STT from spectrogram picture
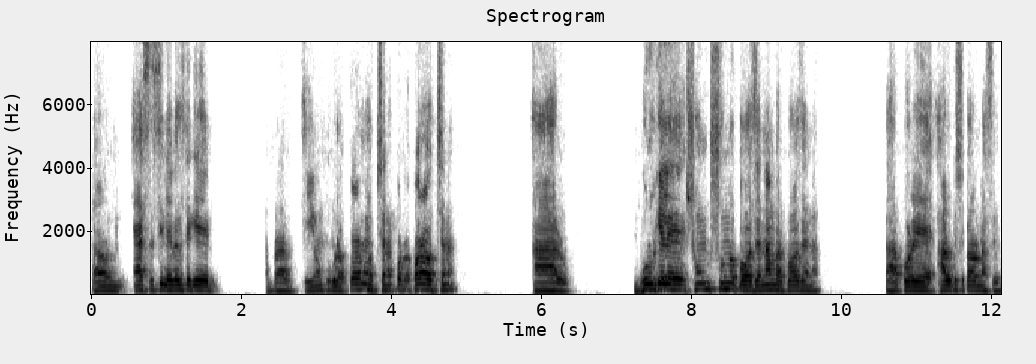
কারণ এসএসসি লেভেল থেকে আপনার এই অঙ্কগুলো করানো হচ্ছে না করা- করা হচ্ছে না। আর ভুল গেলে শূন্য পাওয়া যায়, নাম্বার পাওয়া যায় না। তারপরে আরও কিছু কারণ আছে।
